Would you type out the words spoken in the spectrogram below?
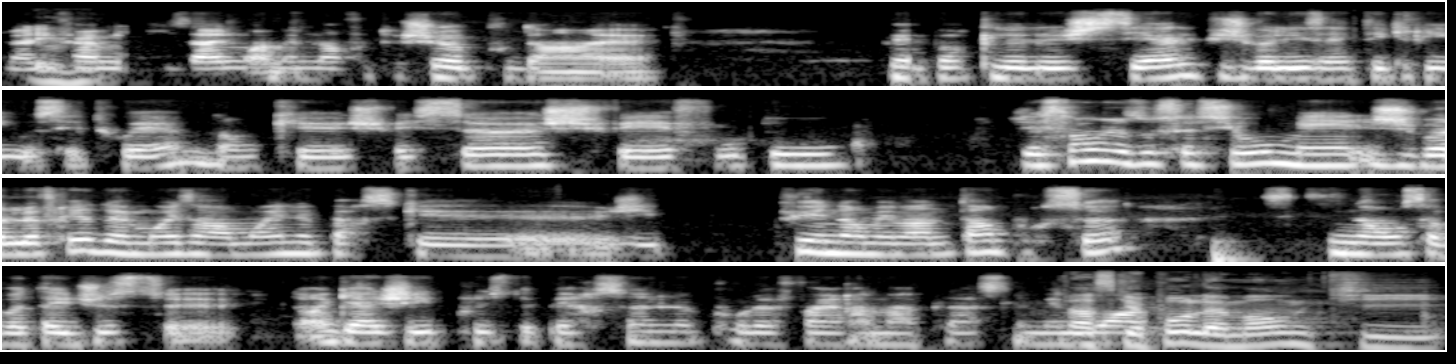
je vais aller faire mhm. mes designs moi-même dans Photoshop ou dans euh, peu importe le logiciel, puis je vais les intégrer au site web. Donc, euh, je fais ça, je fais photo, gestion de réseaux sociaux, mais je vais l'offrir de moins en moins là, parce que j'ai plus énormément de temps pour ça. Sinon, ça va être juste euh, engager plus de personnes là, pour le faire à ma place. là. Mais Parce moi, que pour le monde qui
